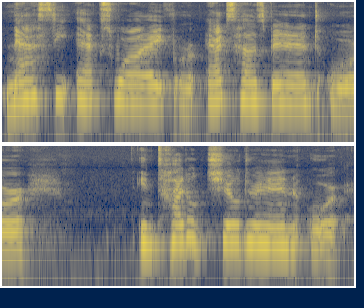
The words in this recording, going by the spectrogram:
nasty ex wife or ex husband or entitled children or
